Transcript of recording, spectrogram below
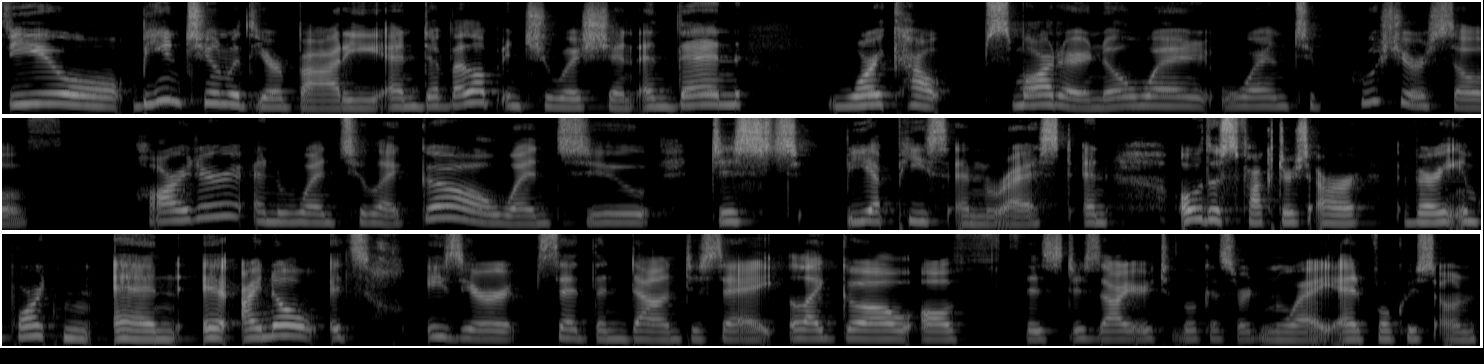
feel, be in tune with your body and develop intuition and then work out smarter, know when, when to push yourself harder and when to let go, when to just be at peace and rest. And all those factors are very important. And it, I know it's easier said than done to say, let go of this desire to look a certain way and focus on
